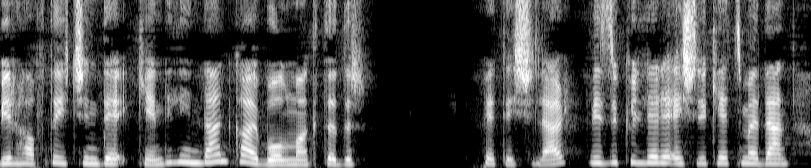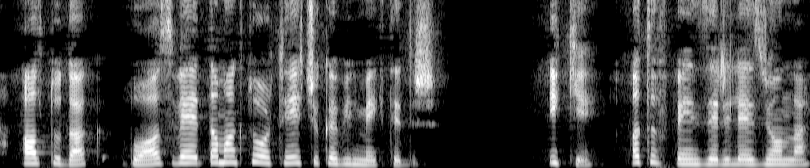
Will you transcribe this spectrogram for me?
bir hafta içinde kendiliğinden kaybolmaktadır. Peteşiler veziküllere eşlik etmeden alt dudak, boğaz ve damakta ortaya çıkabilmektedir. 2. Atıf benzeri lezyonlar.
